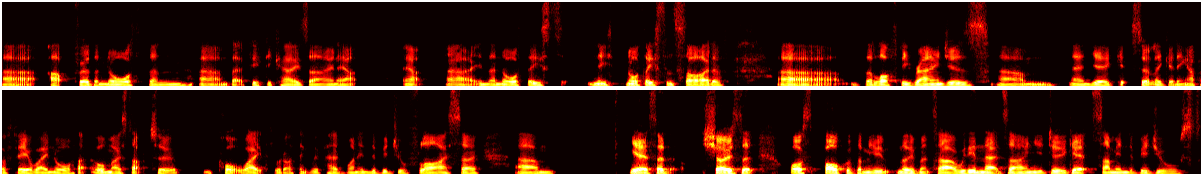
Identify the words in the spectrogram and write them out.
uh, up further north than um, that 50k zone out out uh, in the northeast northeastern side of uh, the lofty ranges, um, and yeah, get, certainly getting up a fair way north, almost up to Port Wakefield. I think we've had one individual fly. So um, yeah, so shows that whilst bulk of the mu- movements are within that zone, you do get some individuals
